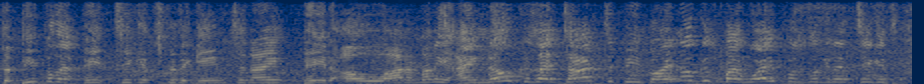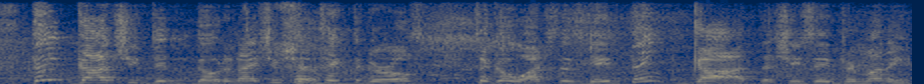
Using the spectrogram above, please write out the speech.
The people that paid tickets for the game tonight paid a lot of money. I know because I talked to people. I know because my wife was looking at tickets. Thank God she didn't go tonight. She was going to take the girls to go watch this game. Thank God that she saved her money.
